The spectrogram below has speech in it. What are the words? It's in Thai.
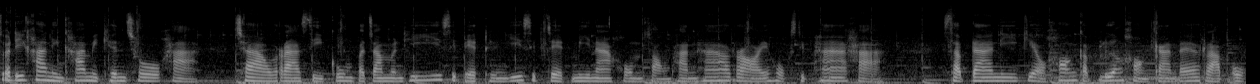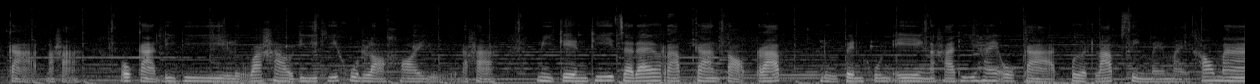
สวัสดีค่ะหนิงค่ะมิเคนโชค่ะ ชาวราศีกุมประจำวันที่ 21ถึง27 มีนาคม 2565 ค่ะ สัปดาห์นี้เกี่ยวข้องกับเรื่องของการได้รับโอกาสนะคะ โอกาสดีๆ หรือว่าข่าวดีที่คุณรอคอยอยู่นะคะ มีเกณฑ์ที่จะได้รับการตอบรับหรือเป็นคุณเองนะคะที่ให้โอกาสเปิดรับสิ่งใหม่ ๆ เข้ามา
